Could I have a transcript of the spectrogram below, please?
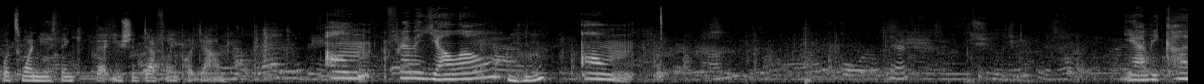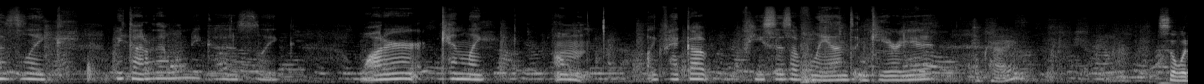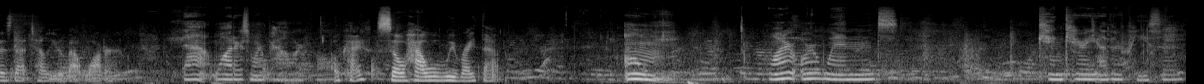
What's one you think that you should definitely put down? Um, for the yellow, Mhm. um, yeah, because like we thought of that one because like water can like um like pick up pieces of land and carry it. Okay. So, what does that tell you about water? That water's more powerful. Okay. So, how will we write that? Um, water or wind can carry other pieces.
